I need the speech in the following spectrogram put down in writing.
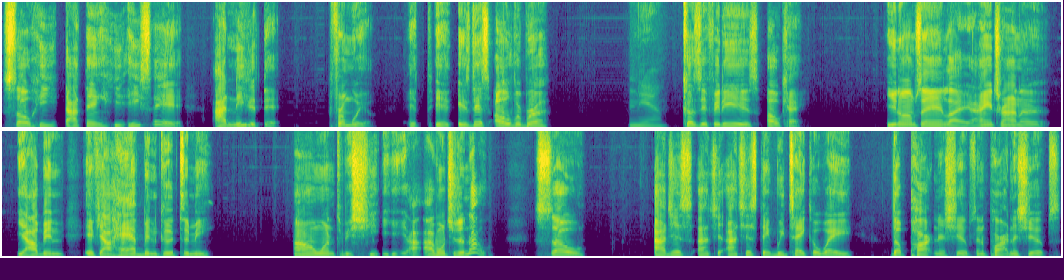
So he, I think he he said, I needed that from Will. Is, is, is this over, bruh? Yeah. Because if it is, okay. You know what I'm saying? Like, I ain't trying to, y'all been, if y'all have been good to me, I don't want it to be, she, I, I want you to know. So I just, I just, I just think we take away the partnerships and partnerships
